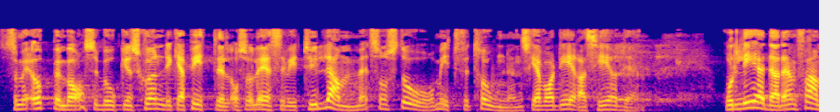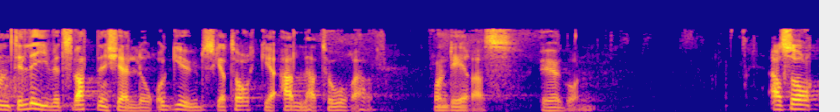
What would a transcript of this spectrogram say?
som är Uppenbarelsebokens sjunde kapitel och så läser vi, ty lammet som står mitt för tronen ska vara deras herde och leda dem fram till livets vattenkällor och Gud ska torka alla tårar från deras ögon. Alltså,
